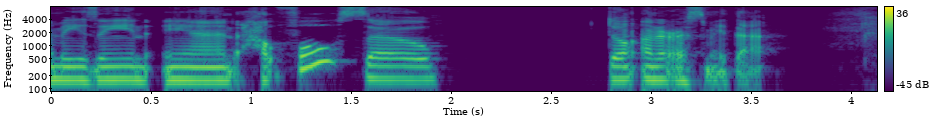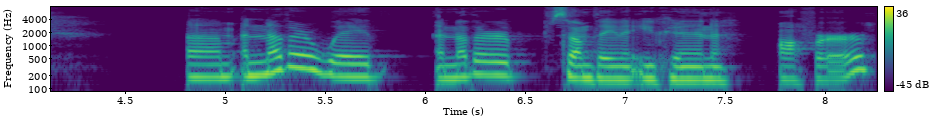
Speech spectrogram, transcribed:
amazing, and helpful. So don't underestimate that. Um, another way, another something that you can offer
